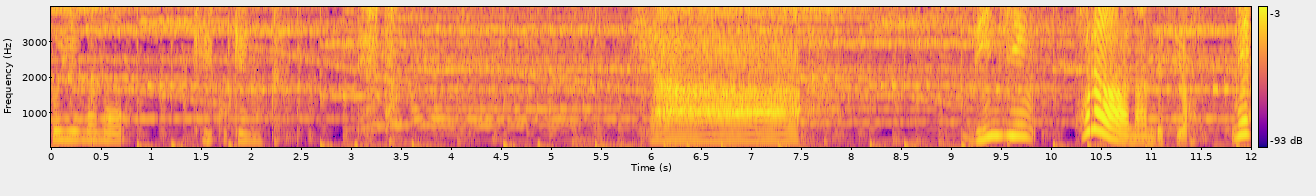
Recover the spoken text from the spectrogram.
という間の稽古見学でした。いやー隣人ホラーなんですよ。ね、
